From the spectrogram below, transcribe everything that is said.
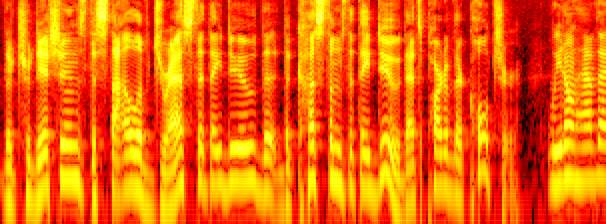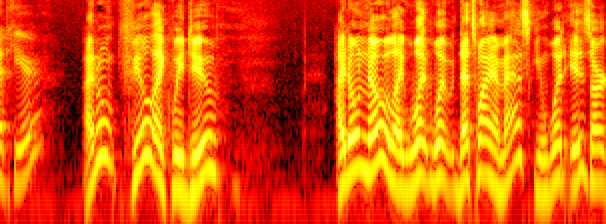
Their traditions, the style of dress that they do, the the customs that they do, that's part of their culture. we don't have that here? I don't feel like we do. I don't know like what what that's why I'm asking what is our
